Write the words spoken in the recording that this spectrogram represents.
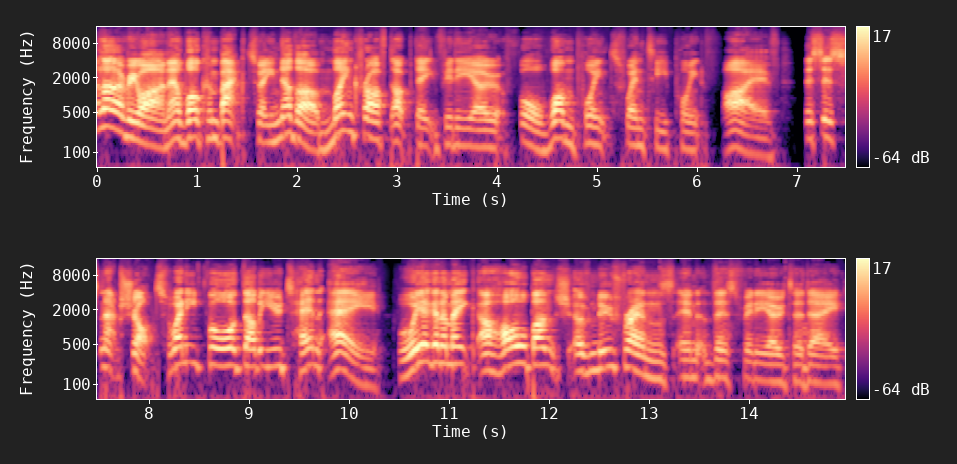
Hello everyone and welcome back to another Minecraft update video for 1.20.5. This is Snapshot 24W10A. We are going to make a whole bunch of new friends in this video today.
